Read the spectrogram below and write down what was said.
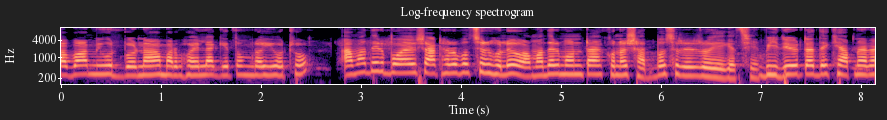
বাবা, আমি উঠবো না, আমার ভয় লাগে, তোমরাই ওঠো। আমাদের বয়স আঠারো বছর হলেও আমাদের মনটা এখনও সাত বছরের রয়ে গেছে। ভিডিওটা দেখে আপনারা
